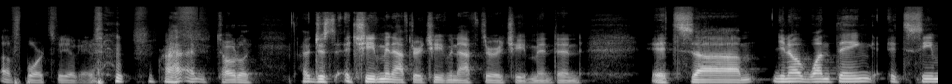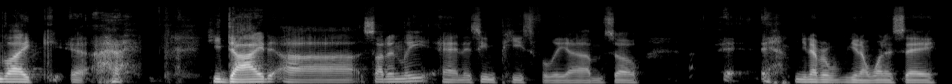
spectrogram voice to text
of sports video games. I, totally. Uh, Just achievement after achievement after achievement. And it's, um, you know, one thing, it seemed like uh, he died uh, suddenly and it seemed peacefully. Um, so eh, you never, you know, want to say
